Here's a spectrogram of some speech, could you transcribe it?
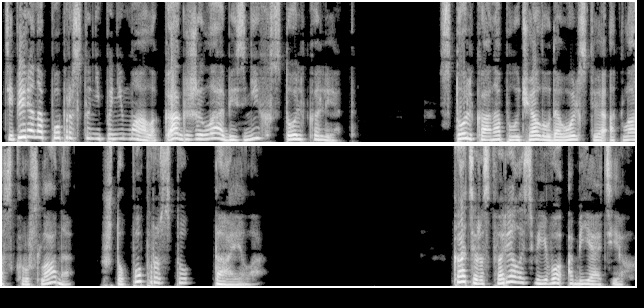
Теперь она попросту не понимала, как жила без них столько лет. Столько она получала удовольствия от ласк Руслана, что попросту таяла. Катя растворялась в его объятиях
